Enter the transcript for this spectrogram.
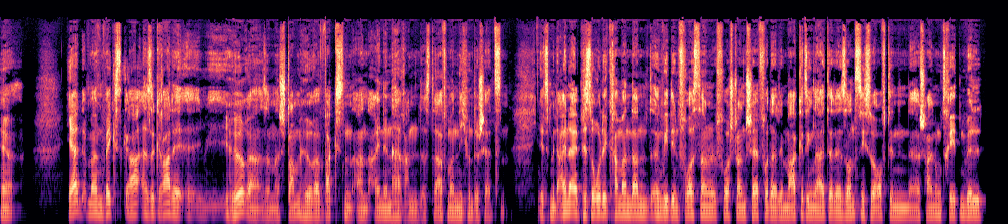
äh, ja. Ja, man wächst gar, also gerade äh, Hörer, also man Stammhörer wachsen an einen heran. Das darf man nicht unterschätzen. Jetzt mit einer Episode kann man dann irgendwie den Vorstand, Vorstandschef oder den Marketingleiter, der sonst nicht so oft in Erscheinung treten will,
